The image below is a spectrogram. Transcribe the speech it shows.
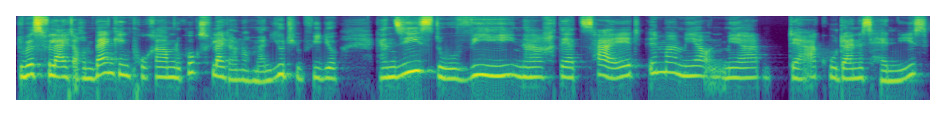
du bist vielleicht auch im Banking-Programm, du guckst vielleicht auch noch mal ein YouTube-Video, dann siehst du, wie nach der Zeit immer mehr und mehr der Akku deines Handys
